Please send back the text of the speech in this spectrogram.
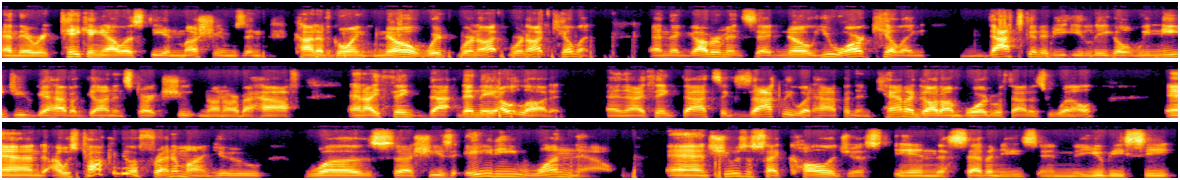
And they were taking lsd and mushrooms and kind of going no we're, we're not we're not killing. And the government said no you are killing. That's going to be illegal. We need you to have a gun and start shooting on our behalf. And i think that then they outlawed it. And i think that's exactly what happened. And canada got on board with that as well. And i was talking to a friend of mine who was uh, she's 81 now and she was a psychologist in the 70s in the UBC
